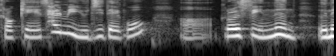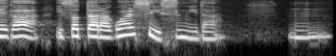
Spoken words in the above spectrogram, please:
그렇게 삶이 유지되고 어, 그럴 수 있는 은혜가 있었다라고 할 수 있습니다. 음,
